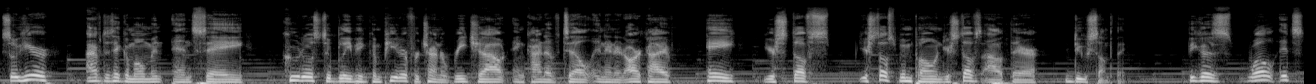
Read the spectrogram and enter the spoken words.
So here, I have to take a moment and say kudos to Bleeping Computer for trying to reach out and kind of tell Internet Archive, hey, your stuff's your stuff's been pwned, your stuff's out there, do something. Because, well, it's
